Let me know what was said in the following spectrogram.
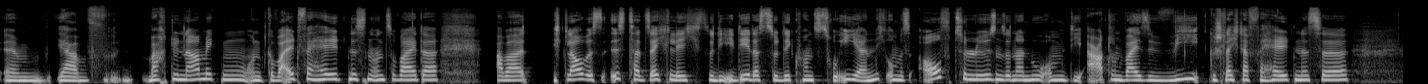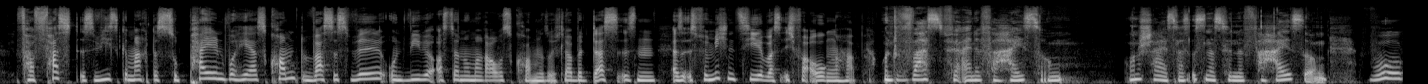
ähm, ja, Machtdynamiken und Gewaltverhältnissen und so weiter. Aber ich glaube, es ist tatsächlich so die Idee, das zu dekonstruieren, nicht um es aufzulösen, sondern nur um die Art und Weise, wie Geschlechterverhältnisse verfasst ist, wie es gemacht ist, zu peilen, woher es kommt, was es will und wie wir aus der Nummer rauskommen. So, ich glaube, das ist ein, also ist für mich ein Ziel, was ich vor Augen habe. Und was für eine Verheißung. Ohne Scheiß, was ist denn das für eine Verheißung? Wo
